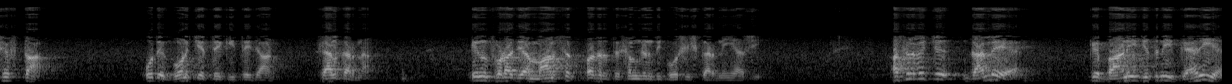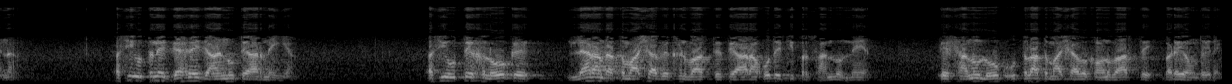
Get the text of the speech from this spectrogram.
ਸਿਫਤਾਂ ਉਹਦੇ ਗੁਣ ਚੇਤੇ ਕੀਤੇ ਜਾਣ। ਖਿਆਲ ਕਰਨਾ। ਇਹਨੂੰ ਥੋੜਾ ਜਿਹਾ ਮਾਨਸਿਕ ਪੱਧਰ ਤੇ ਸਮਝਣ ਦੀ ਕੋਸ਼ਿਸ਼ ਕਰਨੀ ਹੈ ਅਸੀਂ। ਅਸਲ ਵਿੱਚ ਗੱਲ ਇਹ ਹੈ ਕਿ ਬਾਣੀ ਜਿਤਨੀ ਗਹਿਰੀ ਹੈ ਨਾ, ਅਸੀਂ ਉਤਨੇ ਗਹਿਰੇ ਜਾਣ ਨੂੰ ਤਿਆਰ ਨਹੀਂ ਆ। ਅਸੀਂ ਉੱਤੇ ਖਲੋ ਕੇ ਲਹਿਰਾਂ ਦਾ ਤਮਾਸ਼ਾ ਵੇਖਣ ਵਾਸਤੇ ਤਿਆਰ ਆ, ਉਹਦੇ 'ਚ ਹੀ ਪ੍ਰਸੰਨ ਹੁੰਨੇ ਆ। ਤੇ ਸਾਨੂੰ ਲੋਕ ਉਤਲਾ ਤਮਾਸ਼ਾ ਵਿਖਾਉਣ ਵਾਸਤੇ ਬੜੇ ਆਉਂਦੇ ਨੇ।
